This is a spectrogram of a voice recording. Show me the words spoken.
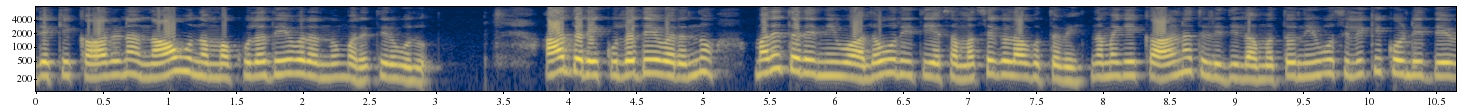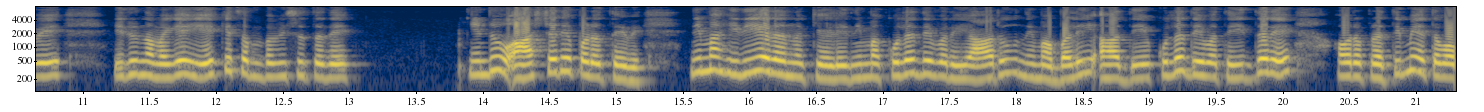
ಇದಕ್ಕೆ ಕಾರಣ ನಾವು ನಮ್ಮ ಕುಲದೇವರನ್ನು ಮರೆತಿರುವುದು. ಆದರೆ ಕುಲದೇವರನ್ನು ಮರೆತರೆ ನೀವು ಹಲವು ರೀತಿಯ ಸಮಸ್ಯೆಗಳಾಗುತ್ತವೆ. ನಮಗೆ ಕಾರಣ ತಿಳಿದಿಲ್ಲ ಮತ್ತು ನೀವು ಸಿಲುಕಿಕೊಂಡಿದ್ದೇವೆ. ಇದು ನಮಗೆ ಏಕೆ ಸಂಭವಿಸುತ್ತದೆ ಎಂದು ಆಶ್ಚರ್ಯಪಡುತ್ತೇವೆ. ನಿಮ್ಮ ಹಿರಿಯರನ್ನು ಕೇಳಿ, ನಿಮ್ಮ ಕುಲದೇವರು ಯಾರು? ನಿಮ್ಮ ಬಳಿ ಆ ದೇ, ಕುಲದೇವತೆ ಇದ್ದರೆ ಅವರ ಪ್ರತಿಮೆ ಅಥವಾ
